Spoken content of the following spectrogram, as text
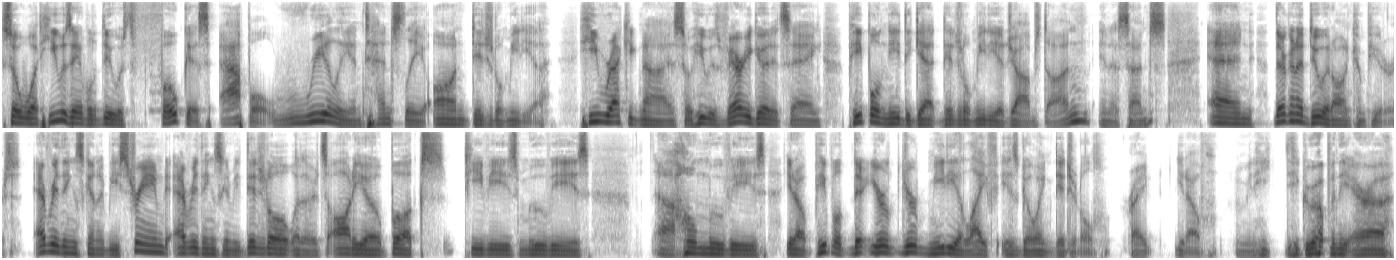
So what he was able to do was focus Apple really intensely on digital media. He recognized, so he was very good at saying people need to get digital media jobs done in a sense, and they're going to do it on computers. Everything's going to be streamed, everything's going to be digital, whether it's audio, books, TVs, movies, uh, home movies. You know, people, your your media life is going digital, right? You know, I mean, he he grew up in the era,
